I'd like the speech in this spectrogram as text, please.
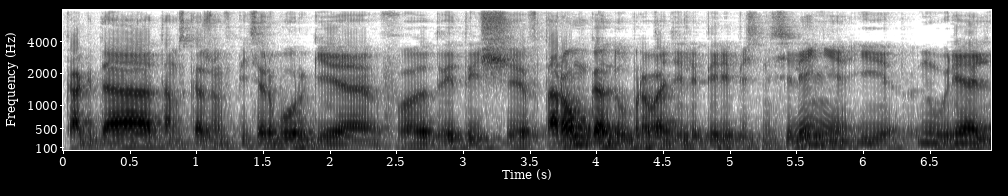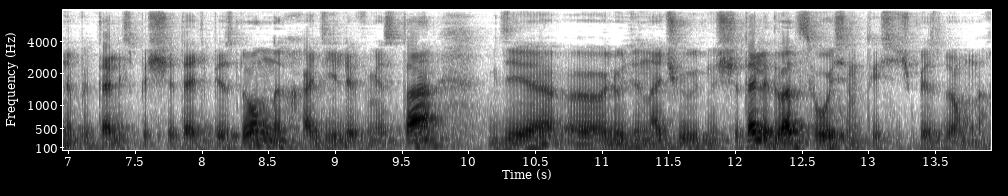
Когда, там, скажем, в Петербурге в 2002 году проводили перепись населения и ну, реально пытались посчитать бездомных, ходили в места, где э, люди ночуют, насчитали 28 тысяч бездомных.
